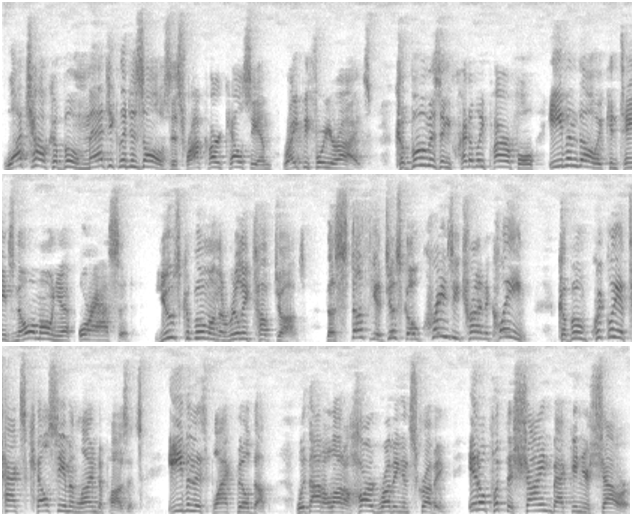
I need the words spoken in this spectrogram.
Watch how Kaboom magically dissolves this rock hard calcium right before your eyes. Kaboom is incredibly powerful even though it contains no ammonia or acid. Use Kaboom on the really tough jobs, the stuff you just go crazy trying to clean. Kaboom quickly attacks calcium and lime deposits, even this black buildup, without a lot of hard rubbing and scrubbing. It'll put the shine back in your shower.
